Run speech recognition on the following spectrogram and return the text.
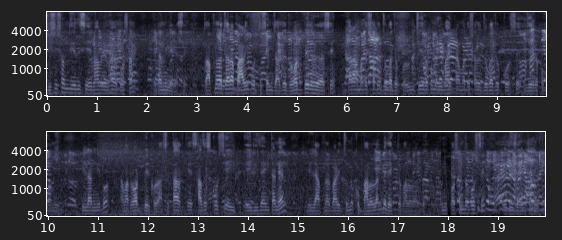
ডিসিশন দিয়ে দিছি, এভাবে এভাবে বসান, এটা মিলে গেছে। তো আপনারা যারা বাড়ি করতেছেন, যাদের রড বের হয়ে আছে, তারা আমাদের সাথে যোগাযোগ করুন। যেরকম এই ভাইটা আমাদের সাথে যোগাযোগ করছে, যে এরকম আমি পিলার নিব, আমার রড বের করা আছে, তাকে সাজেস্ট করছি এই এই ডিজাইনটা নেন। নিলে আপনার বাড়ির জন্য খুব ভালো লাগবে, দেখতে ভালো লাগবে। উনি পছন্দ করছে, এই ডিজাইনটা নিতে।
